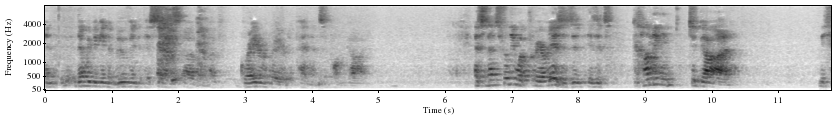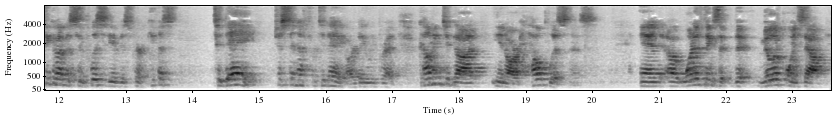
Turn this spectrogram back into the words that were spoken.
and then we begin to move into this sense of, of greater and greater dependence upon God. And so that's really what prayer is, is, it, is it's coming to God. I mean, think about the simplicity of this prayer. Give us today, just enough for today, our daily bread. Coming to God in our helplessness. And uh, one of the things that, that Miller points out,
